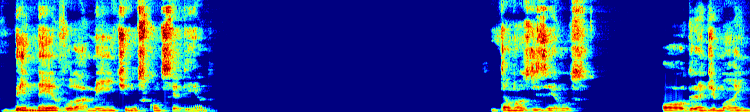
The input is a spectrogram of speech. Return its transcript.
benevolamente nos concedendo. Então nós dizemos: Ó oh, grande mãe,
